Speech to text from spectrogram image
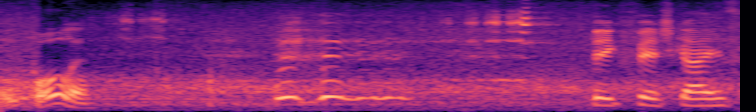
He's pulling. Big fish, guys.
